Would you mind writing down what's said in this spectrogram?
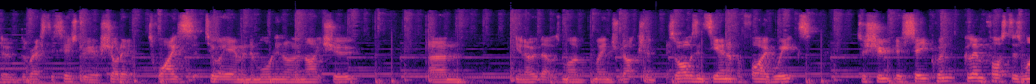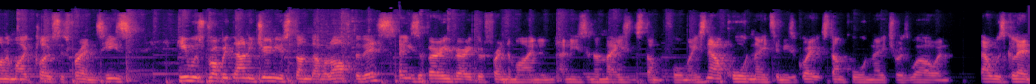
the, the rest is history. I shot it twice at 2 a.m. in the morning on a night shoot. Um, you know, that was my, my introduction. So I was in Siena for five weeks to shoot this sequence. Glenn Foster's one of my closest friends. He's he was Robert Downey Jr. stunt double after this. He's a very, very good friend of mine and, and he's an amazing stunt performer. He's now coordinating, he's a great stunt coordinator as well. And that was Glenn.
